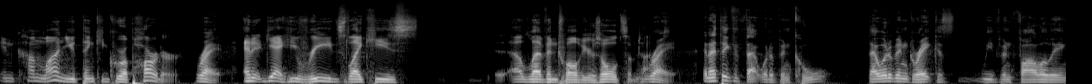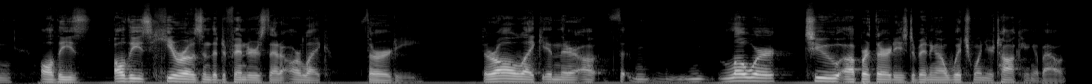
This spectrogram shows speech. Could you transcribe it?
in Kunlun, you'd think he grew up harder. right, And it, yeah, he reads like he's 11, 12 years old sometimes. right, and I think that that would have been cool. That would have been great because we've been following all these all these heroes and the defenders that are like thirty. They're all like in their uh, th- lower to upper thirties, depending on which one you're talking about.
